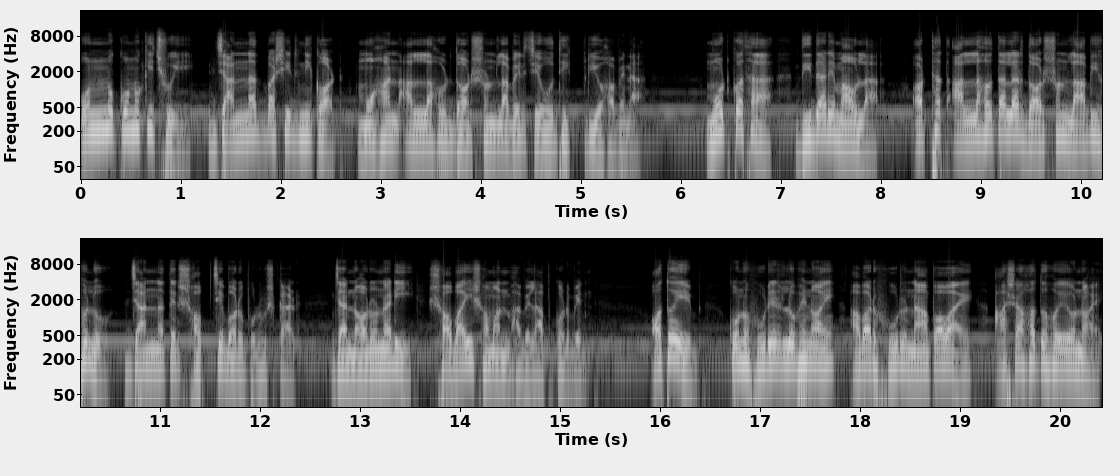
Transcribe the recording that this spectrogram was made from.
অন্য কোনো কিছুই জান্নাতবাসীর নিকট মহান আল্লাহর দর্শন লাভের চেয়ে অধিক প্রিয় হবে না। মোট কথা, দিদারে মাওলা, অর্থাৎ আল্লাহতালার দর্শন লাভই হল জান্নাতের সবচেয়ে বড় পুরস্কার, যা নরনারী সবাই সমানভাবে লাভ করবেন। অতএব, কোনো হুরের লোভে নয়, আবার হুর না পাওয়ায় আশাহত হয়েও নয়,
